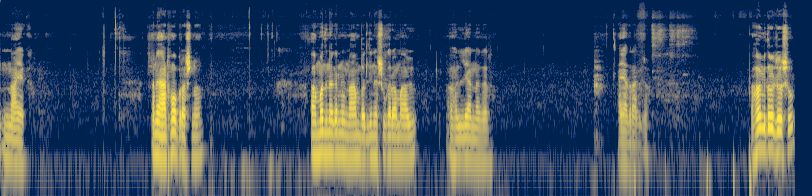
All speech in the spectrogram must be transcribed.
નાયક. અને આઠમો પ્રશ્ન, અહમદનગરનું નામ બદલીને શું કરવામાં આવ્યું? અહલ્યાનગર. આ યાદ રાખજો. હવે મિત્રો જોશું,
